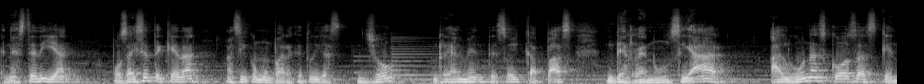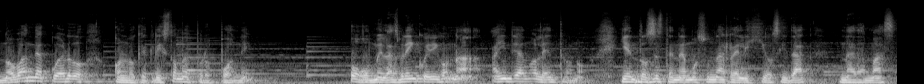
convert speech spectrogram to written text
en este día, pues ahí se te queda así como para que tú digas, yo realmente soy capaz de renunciar a algunas cosas que no van de acuerdo con lo que Cristo me propone, o me las brinco y digo, no, ahí ya no le entro, ¿no? Y entonces tenemos una religiosidad nada más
